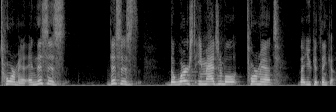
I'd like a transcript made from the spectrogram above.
torment. And this is, this is the worst imaginable torment that you could think of.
